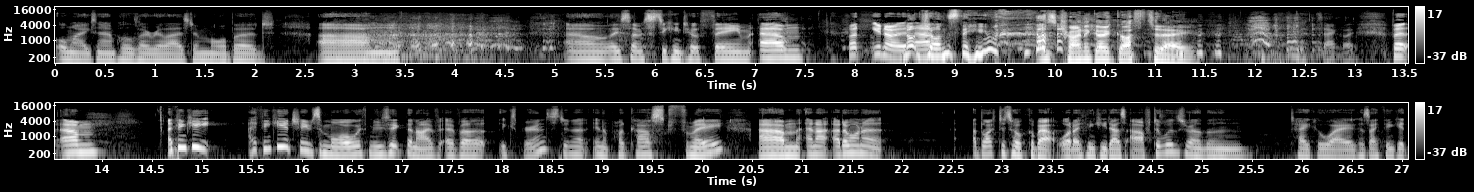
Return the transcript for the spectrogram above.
all my examples I realised are morbid. Um, uh, at least I'm sticking to a theme. Um, but you know, not um, John's theme. I was trying to go goth today. exactly, but I think he I think he achieves more with music than I've ever experienced in a in a podcast for me. Um, and I, I don't want to. I'd like to talk about what I think he does afterwards rather than take away because I think it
